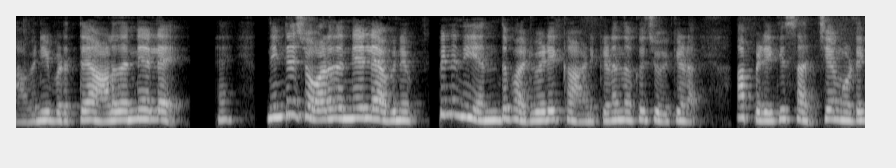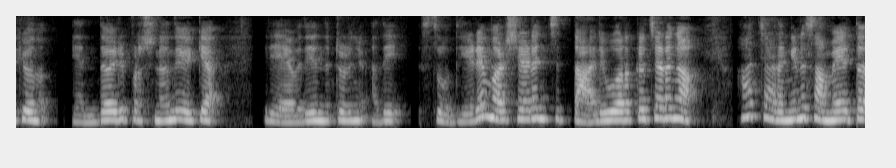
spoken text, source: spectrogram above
അവൻ ഇവിടുത്തെ ആൾ തന്നെയല്ലേ? നിന്റെ ചോര തന്നെയല്ലേ അവനും? പിന്നെ നീ എന്ത് പരിപാടി കാണിക്കണം എന്നൊക്കെ ചോദിക്കണം? അപ്പോഴേക്ക് സച്ചി അങ്ങോട്ടേക്ക് വന്നു എന്താ ഒരു പ്രശ്നം എന്ന് ചോദിക്കാം. രേവതി എന്നിട്ട് പറഞ്ഞു അതെ ശ്രുതിയുടെയും വർഷയുടെയും താലു ഉറക്കൽ ചടങ്ങാ. ആ ചടങ്ങിന് സമയത്ത്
